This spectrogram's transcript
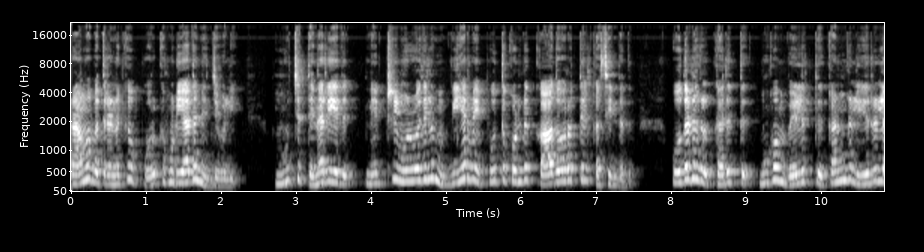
ராமபத்ரனுக்கு பொறுக்க முடியாத நெஞ்சுவலி. மூச்சு திணறியது. நெற்றி முழுவதிலும் வியர்வை பூத்துக்கொண்டு காதோரத்தில் கசிந்தது. உதடுகள் கருத்து முகம் வெளுத்து கண்கள் இருள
